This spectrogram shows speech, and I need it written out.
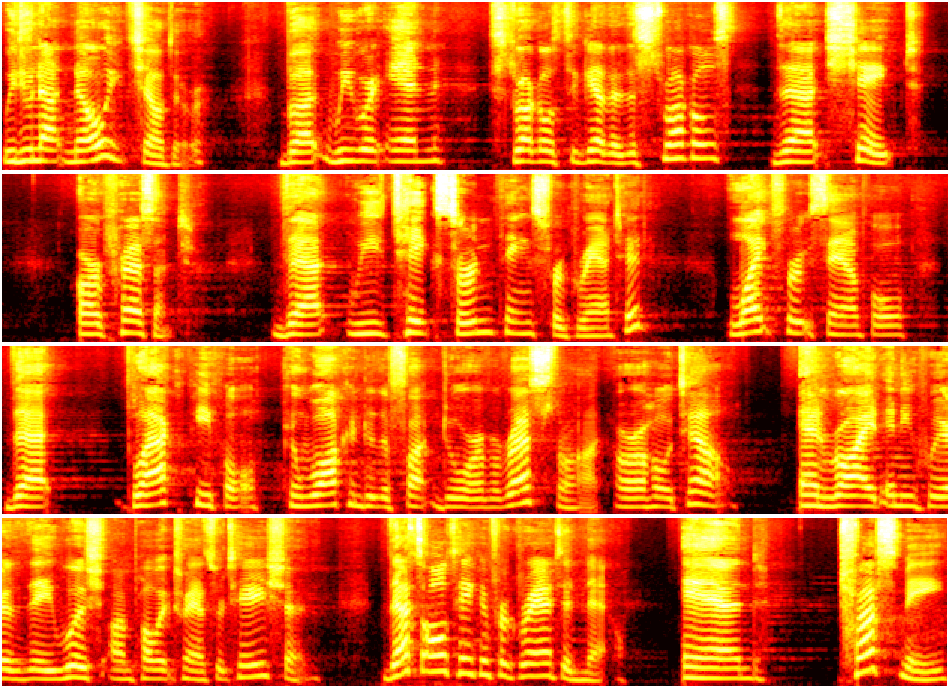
We do not know each other, but we were in struggles together. The struggles that shaped our present, that we take certain things for granted, like, for example, that black people can walk into the front door of a restaurant or a hotel and ride anywhere they wish on public transportation. That's all taken for granted now. And trust me,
